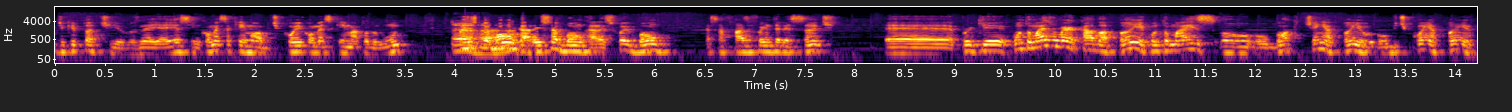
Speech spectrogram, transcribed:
de criptoativos, né? E aí, assim, começa a queimar o Bitcoin, começa a queimar todo mundo. Mas uhum. isso é bom, cara, isso é bom, cara, isso foi bom. Essa fase foi interessante. É, porque quanto mais o mercado apanha, quanto mais o, o blockchain apanha, o, o Bitcoin apanha,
